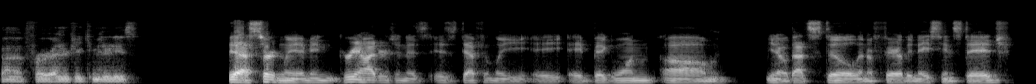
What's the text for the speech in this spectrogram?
uh, for energy communities? Yeah, certainly. I mean, green hydrogen is is definitely a a big one. Um, you know, that's still in a fairly nascent stage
